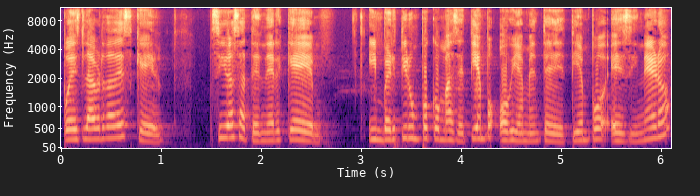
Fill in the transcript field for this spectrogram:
pues la verdad es que sí vas a tener que invertir un poco más de tiempo. Obviamente de tiempo es dinero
